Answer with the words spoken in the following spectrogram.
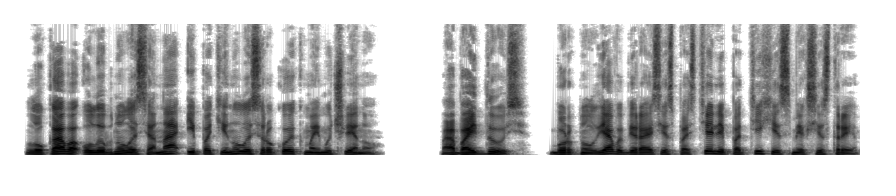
Лукаво улыбнулась она и потянулась рукой к моему члену. «Обойдусь», – буркнул я, выбираясь из постели под тихий смех сестры.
